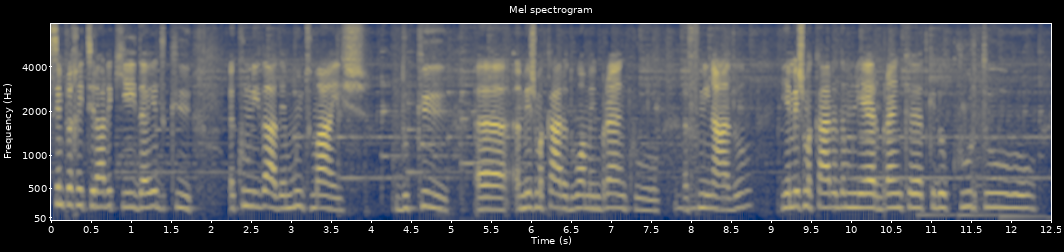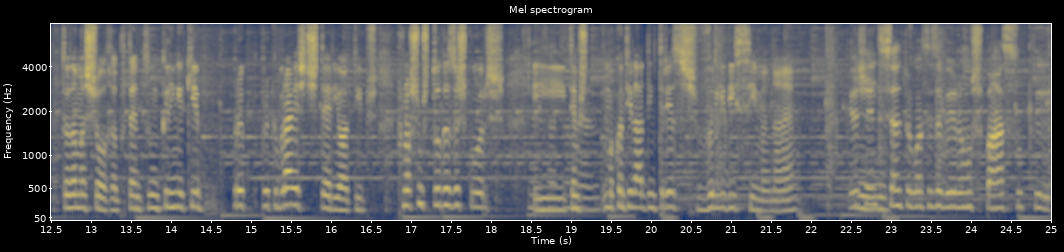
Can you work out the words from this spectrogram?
sempre a reiterar aqui a ideia de que a comunidade é muito mais do que uh, a mesma cara do homem branco uhum. afeminado e a mesma cara da mulher branca de cabelo curto, toda machorra. Portanto, um bocadinho aqui para, para quebrar estes estereótipos, porque nós somos todas as cores Exatamente. e temos uma quantidade de interesses variadíssima, não é? Eu achei e... interessante para vocês abriram um espaço que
